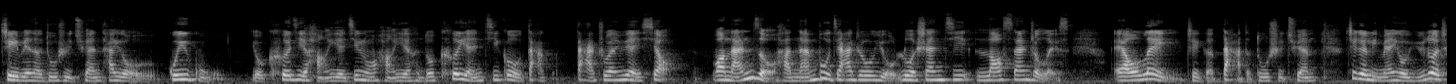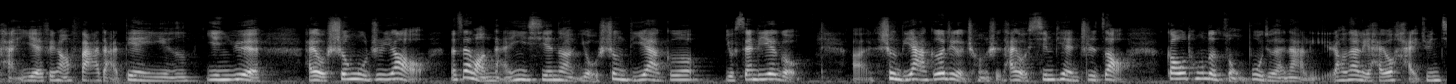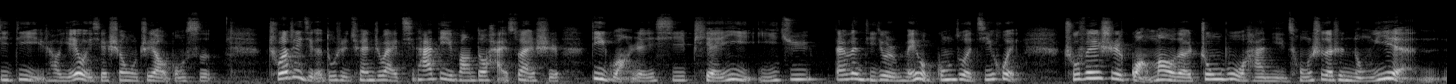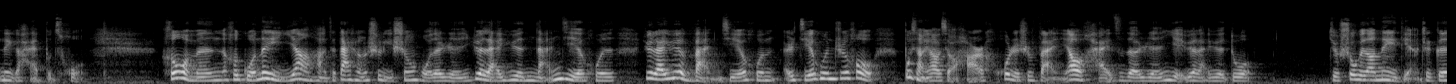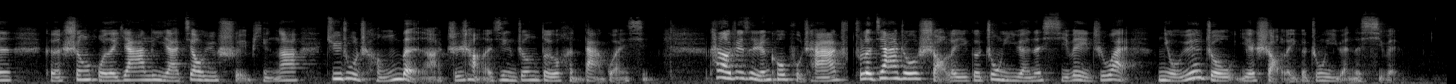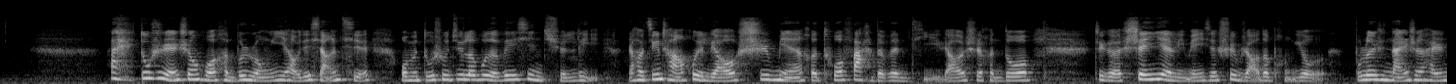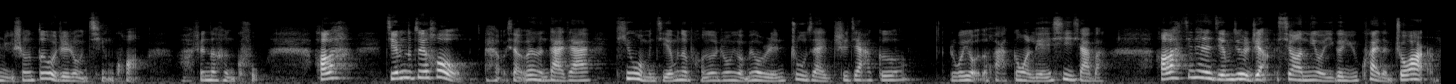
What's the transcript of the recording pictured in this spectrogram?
这边的都市圈，它有硅谷、有科技行业、金融行业，很多科研机构、大大专院校。往南走哈，南部加州有洛杉矶 （Los Angeles）、LA 这个大的都市圈，这个里面有娱乐产业非常发达，电影、音乐。还有生物制药，那再往南一些呢，有圣地亚哥，有 San Diego，啊，圣地亚哥这个城市它有芯片制造，高通的总部就在那里，然后那里还有海军基地，然后也有一些生物制药公司。除了这几个都市圈之外，其他地方都还算是地广人稀、便宜宜居，但问题就是没有工作机会，除非是广袤的中部哈，你从事的是农业，那个还不错。和我们和国内一样哈，在大城市里生活的人越来越难结婚，越来越晚结婚，而结婚之后不想要小孩或者是晚要孩子的人也越来越多。就说回到那一点，这跟可能生活的压力啊、教育水平啊、居住成本啊、职场的竞争都有很大关系。看到这次人口普查，除了加州少了一个众议员的席位之外，纽约州也少了一个众议员的席位。哎，都市人生活很不容易啊！我就想起我们读书俱乐部的微信群里，然后经常会聊失眠和脱发的问题，然后是很多这个深夜里面一些睡不着的朋友，不论是男生还是女生都有这种情况啊，真的很苦。好了，节目的最后，哎我想问问大家，听我们节目的朋友中有没有人住在芝加哥？如果有的话，跟我联系一下吧。好了，今天的节目就是这样，希望你有一个愉快的周二。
